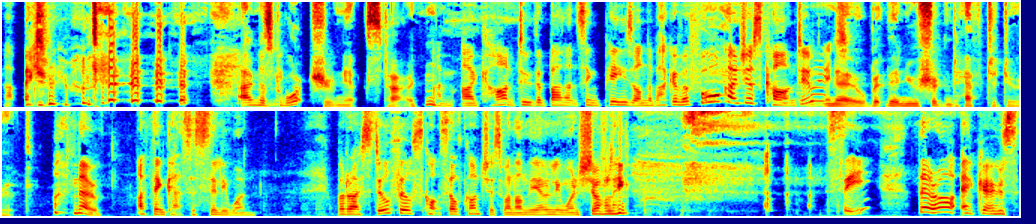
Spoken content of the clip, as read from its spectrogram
that makes me. I must watch you next time. I'm, I can't do the balancing peas on the back of a fork. I just can't do it. no, but then you shouldn't have to do it. No, I think that's a silly one. But I still feel self conscious when I'm the only one shoveling. See, there are echoes.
